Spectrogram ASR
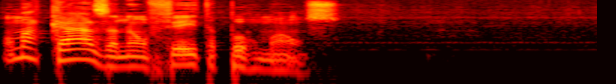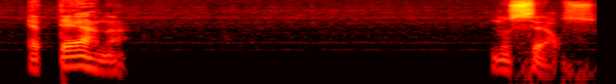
Uma casa não feita por mãos, eterna nos céus.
